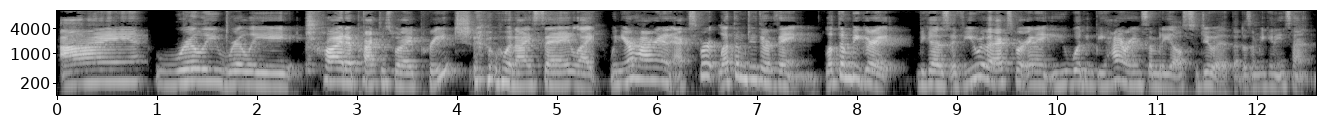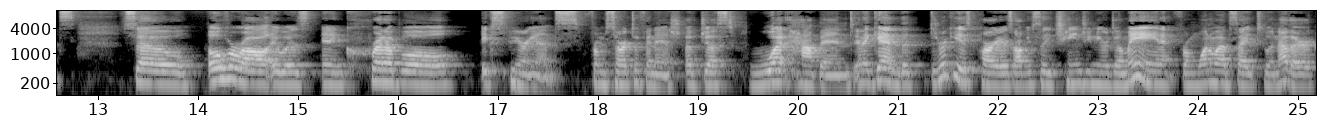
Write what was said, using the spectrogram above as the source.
I really, really try to practice what I preach when I say, like, when you're hiring an expert, let them do their thing. Let them be great. Because if you were the expert in it, you wouldn't be hiring somebody else to do it. That doesn't make any sense. So overall, it was an incredible experience from start to finish of just what happened. And again, the trickiest part is obviously changing your domain from one website to another,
